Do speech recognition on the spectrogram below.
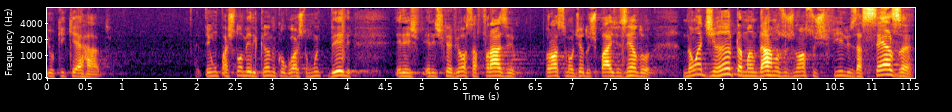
e o que é errado. Tem um pastor americano que eu gosto muito dele, ele, ele escreveu essa frase próxima ao Dia dos Pais, dizendo: Não adianta mandarmos os nossos filhos a César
